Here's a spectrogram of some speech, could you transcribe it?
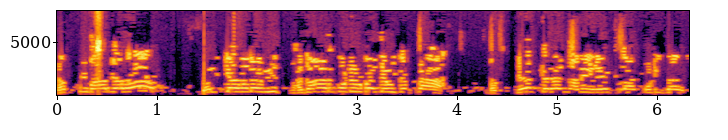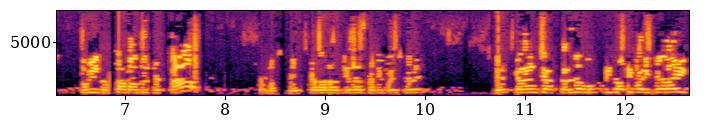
शक्ती महागाला बँकेमध्ये वीस हजार कोटी रुपये देऊ शकता. मग शेतकऱ्यांना आणि एक लाख कोटीचा तुम्ही रस्ता बांधू शकता. तर मग शेतकऱ्याला देण्यासाठी पैसे नाही. शेतकऱ्यांच्या कर्जमुक्तीसाठी पैसे नाही.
